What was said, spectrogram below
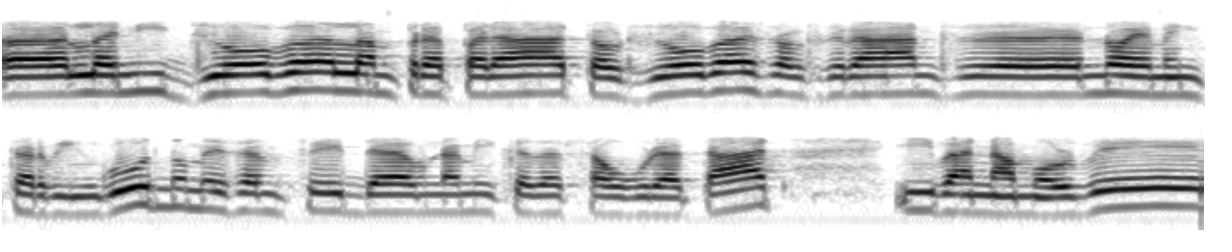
Eh, la nit jove l'han preparat els joves, els grans eh, no hem intervingut, només hem fet una mica de seguretat i va anar molt bé,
